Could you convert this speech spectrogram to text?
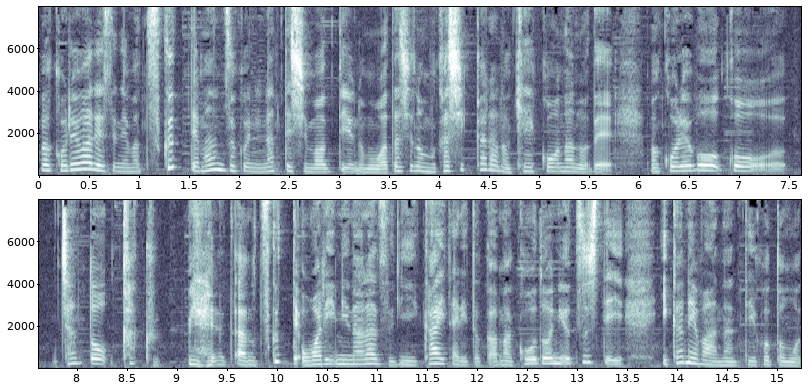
まあ、これはですね、まあ、作って満足になってしまうっていうのも私の昔からの傾向なので、まあ、これをこうちゃんと書くみたいなあの作って終わりにならずに書いたりとか、まあ、行動に移していかねばなんていうことも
